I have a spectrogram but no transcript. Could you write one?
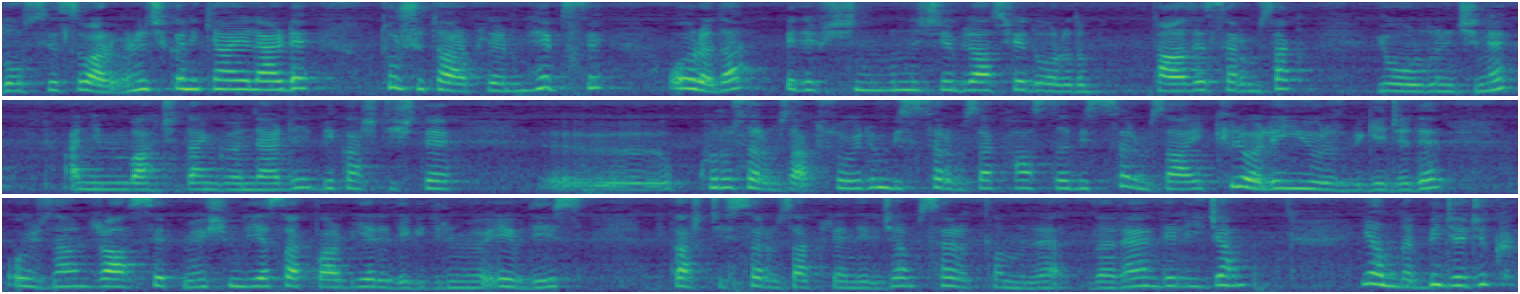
dosyası var. Öne çıkan hikayelerde turşu tariflerimin hepsi orada. Bir de şimdi bunun içine biraz şey doğradım. Taze sarımsak yoğurdun içine. Annemin bahçeden gönderdiği birkaç işte e, kuru sarımsak soydum. Biz sarımsak hasta biz sarımsağı kilo yiyoruz bir gecede. O yüzden rahatsız etmiyor. Şimdi yasak var bir yere de gidilmiyor evdeyiz. Birkaç diş sarımsak rendeleyeceğim. Sarımsağı da rendeleyeceğim. Yanında bir cacık.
